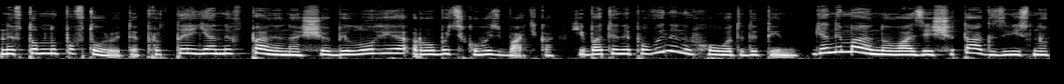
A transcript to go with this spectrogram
невтомно повторюєте, проте я не впевнена, що біологія робить з когось батька. Хіба ти не повинен виховувати дитину? Я не маю на увазі, що так, звісно,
